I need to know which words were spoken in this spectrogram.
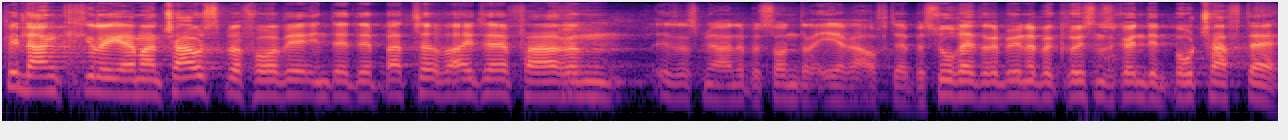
Vielen Dank, Kollege Hermann Schaus. Bevor wir in der Debatte weiterfahren, ist es mir eine besondere Ehre, auf der Besuchertribüne begrüßen zu können den Botschafter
